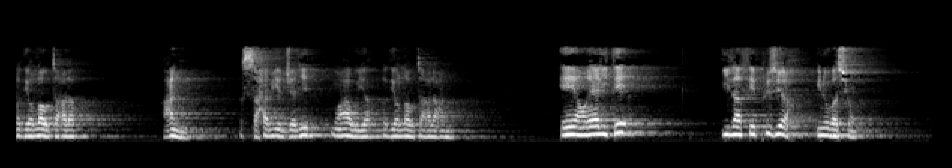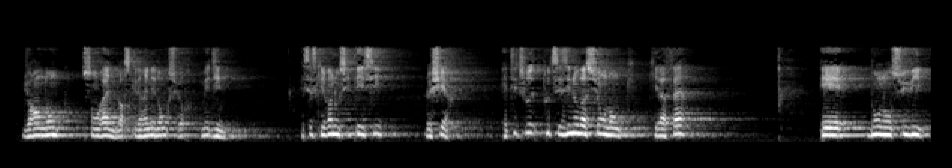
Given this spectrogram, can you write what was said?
radiallahu ta'ala anhu, sahabi al-jalil, Muawiyah, radiallahu ta'ala anhu. Et en réalité, il a fait plusieurs innovations durant donc son règne, lorsqu'il régnait donc sur Médine. Et c'est ce qu'il va nous citer ici, le shir. Et toutes ces innovations donc qu'il a fait et dont l'ont suivi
